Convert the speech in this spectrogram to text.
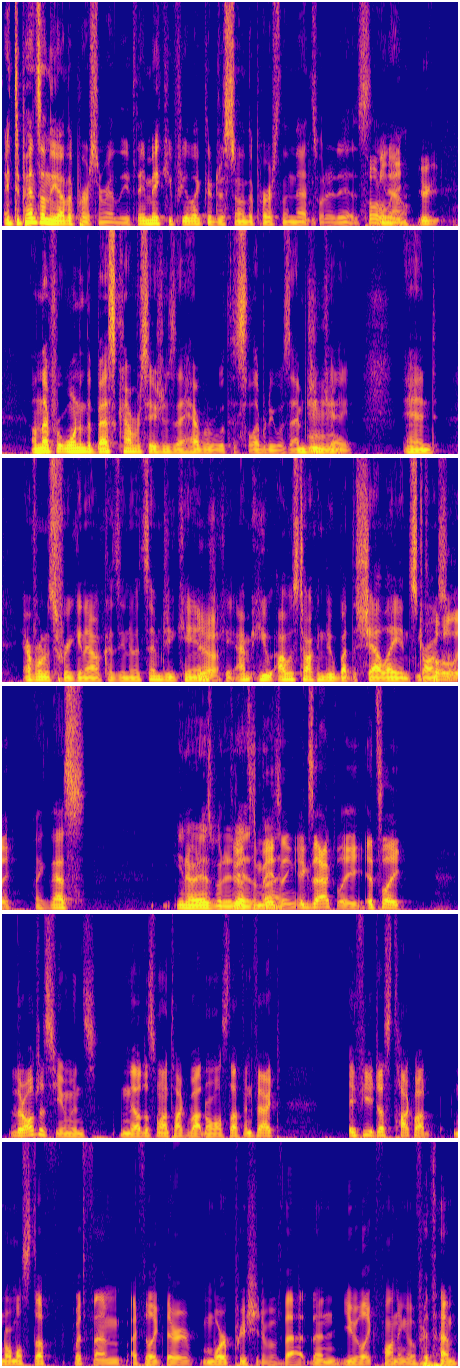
It depends on the other person, really. If they make you feel like they're just another person, then that's what it is. you Totally. know? I'll never. One of the best conversations I ever with a celebrity was MGK, Mm-hmm. and everyone was freaking out because you know it's MGK. Yeah. MGK. I'm. He, I was talking to about the chalet in Strongsville. Totally. Like that's, you know, it is what it is. dude, it's but- amazing. Exactly. It's like they're all just humans and they all just want to talk about normal stuff. In fact, if you just talk about normal stuff with them, I feel like they're more appreciative of that than you like fawning over them.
